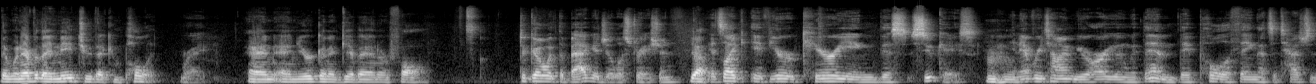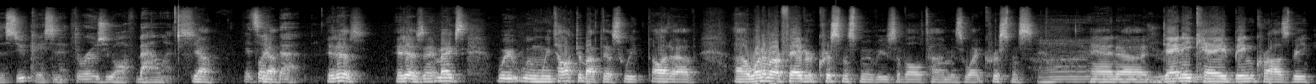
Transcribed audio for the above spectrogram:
that whenever they need to, they can pull it. Right. And, and you're going to give in or fall. To go with the baggage illustration, Yeah. it's like if you're carrying this suitcase, Mhm. and every time you're arguing with them, they pull a thing that's attached to the suitcase, and it throws you off balance. Yeah. It's like Yeah. that. It is. It is. And it makes, we, when we talked about this, we thought of uh, one of our favorite Christmas movies of all time is White Christmas. and uh, Danny Kaye, Bing Crosby.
